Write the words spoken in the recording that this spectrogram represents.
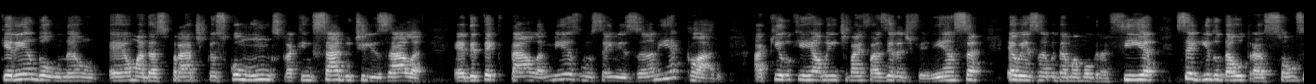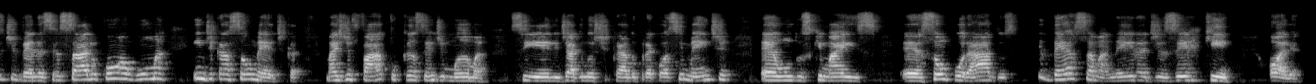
Querendo ou não, é uma das práticas comuns para quem sabe utilizá-la, é detectá-la mesmo sem o exame, e é claro, aquilo que realmente vai fazer a diferença é o exame da mamografia, seguido da ultrassom, se tiver necessário, com alguma indicação médica. Mas, de fato, o câncer de mama, se ele diagnosticado precocemente, é um dos que mais é, são curados. E dessa maneira dizer que, olha,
